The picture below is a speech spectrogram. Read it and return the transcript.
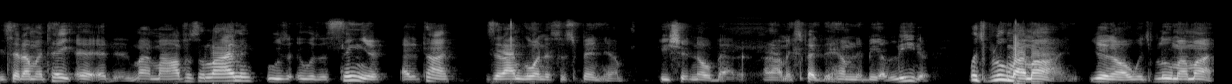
He said, I'm to take uh, uh, my, my officer lineman, who was, who was a senior at the time, he said, I'm going to suspend him. He should know better. And I'm expecting him to be a leader, which blew my mind, you know, which blew my mind.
